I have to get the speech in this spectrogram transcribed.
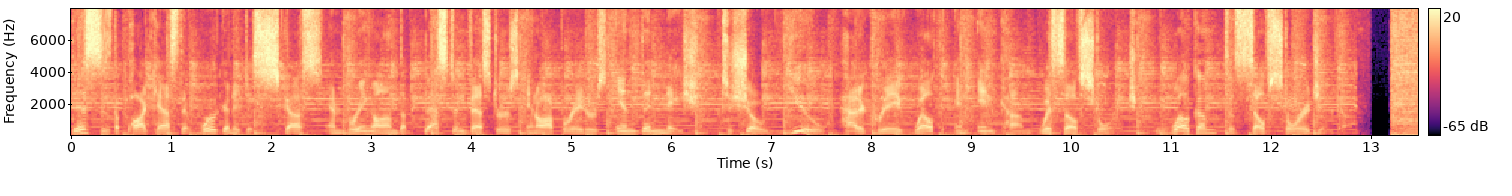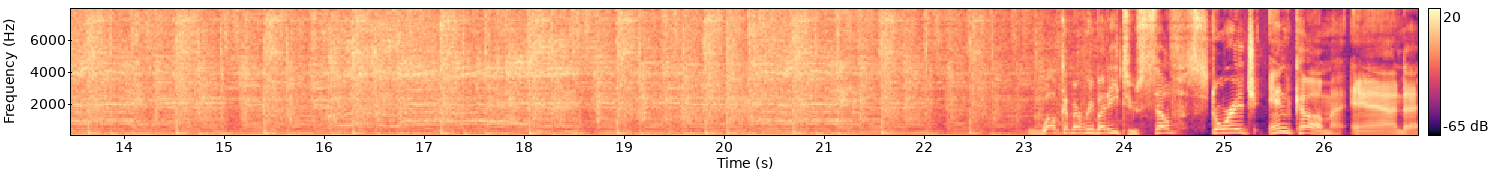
This is the podcast that we're going to discuss and bring on the best investors and operators in the nation to show you how to create wealth and income with self storage. Welcome to Self Storage Income. Welcome, everybody, to Self Storage Income. And uh,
